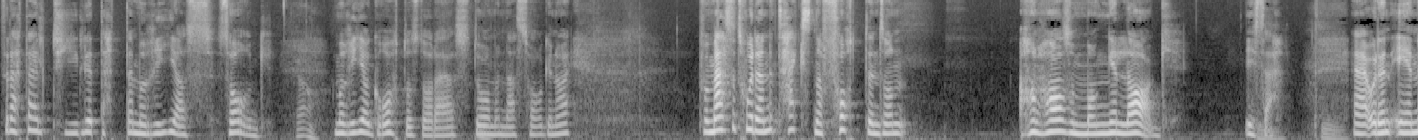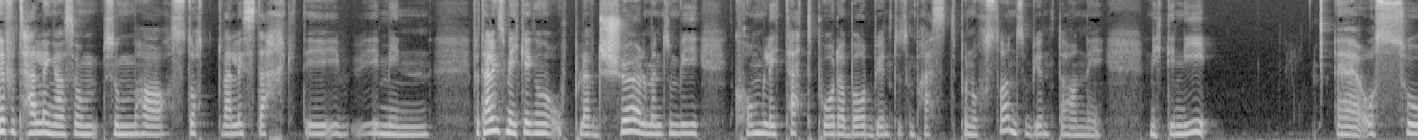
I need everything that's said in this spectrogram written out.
Så dette er helt tydelig at dette er Marias sorg. Ja. Maria gråter, står det. og står med den der sorgen. Og jeg, for meg så tror jeg denne teksten har fått en sånn Han har så mange lag i seg. Eh, og den ene fortellinga som, som har stått veldig sterkt i, i, i min Fortelling som jeg ikke engang har opplevd sjøl, men som vi kom litt tett på da Bård begynte som prest på Nordstrand. Så begynte han i 99. Eh, og så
